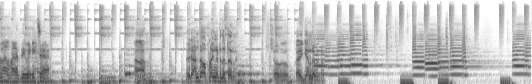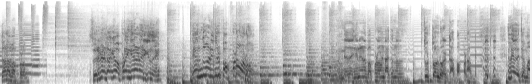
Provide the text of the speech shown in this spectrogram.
പപ്പടത്തിൽ പിടിച്ച ആ രണ്ടു പപ്പടം എടുത്തിട്ട് തന്നെ ഓ, പറ്റും ഇതാണോ പപ്പടം? സുരഭി ഉണ്ടാക്കിയ പപ്പടം ഇങ്ങനെയാണോ ഇരിക്കുന്നത് എന്തുവാണ് ഇതൊരു പപ്പടമാണോ? നിന്റെ അത് എങ്ങനെയാണ് പപ്പടം ഉണ്ടാക്കുന്നത്? ചുട്ടോണ്ട് പോയിട്ടാ പപ്പടം. ഇല്ലേ വെച്ചമ്മ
